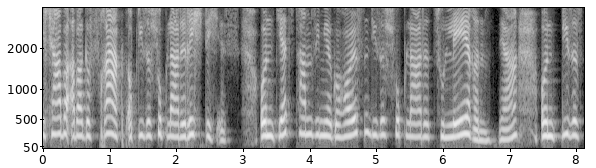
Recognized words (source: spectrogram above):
ich habe aber gefragt, ob diese Schublade richtig ist. Und jetzt haben sie mir geholfen, diese Schublade zu leeren, ja. Und dieses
